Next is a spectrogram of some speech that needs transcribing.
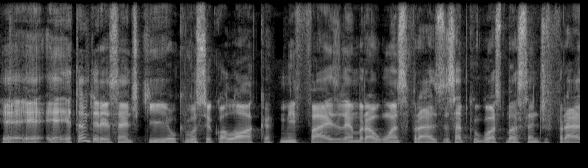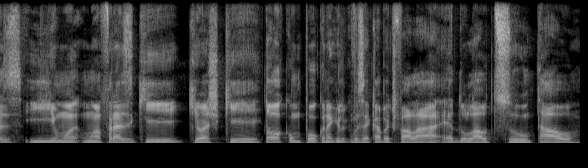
é, é, é, tão interessante que o que você coloca me faz lembrar algumas frases. Você sabe que eu gosto bastante de frases, e uma, uma frase que, que eu acho que toca um pouco naquilo que você acaba de falar é do Lao Tzu, Tao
